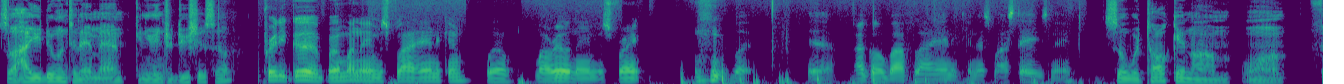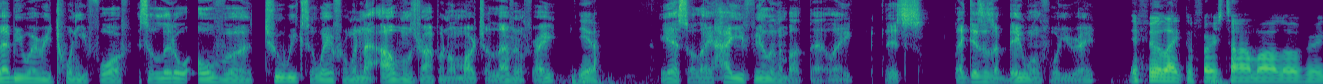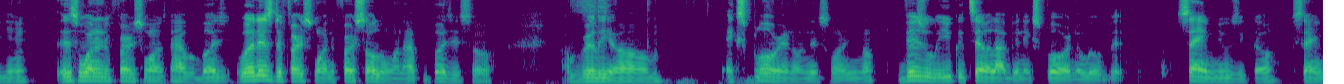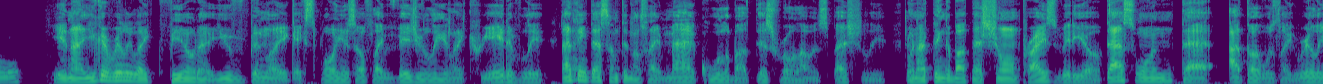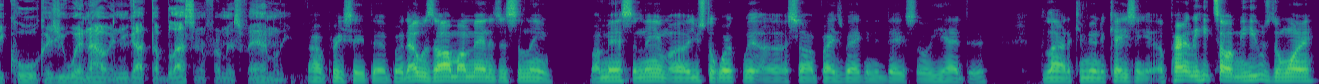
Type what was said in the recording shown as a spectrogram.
So how you doing today, man? Can you introduce yourself? Pretty good, bro. My name is Fly Anakin. Well, my real name is Frank, but yeah, I go by Fly Anakin. That's my stage name. So we're talking um on February 24th. It's a little over two weeks away from when the album's dropping on March 11th, right? Yeah. Yeah. So like, how you feeling about that? Like, it's like this is a big one for you, right? It feel like the first time all over again. It's one of the first ones to have a budget. Well, it is the first one, the first solo one to have a budget. So I'm really um exploring on this one. You know, visually you could tell I've been exploring a little bit. Same music though, same me. You know, you can really like feel that you've been like exploring yourself like visually and like creatively. I think that's something that's like mad cool about this rollout, especially. When I think about that Sean Price video, that's one that I thought was like really cool because you went out and you got the blessing from his family. I appreciate that, bro. That was all my manager Salim. My man Salim uh, used to work with uh, Sean Price back in the day, so he had the line of communication. Apparently, he told me he was the one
